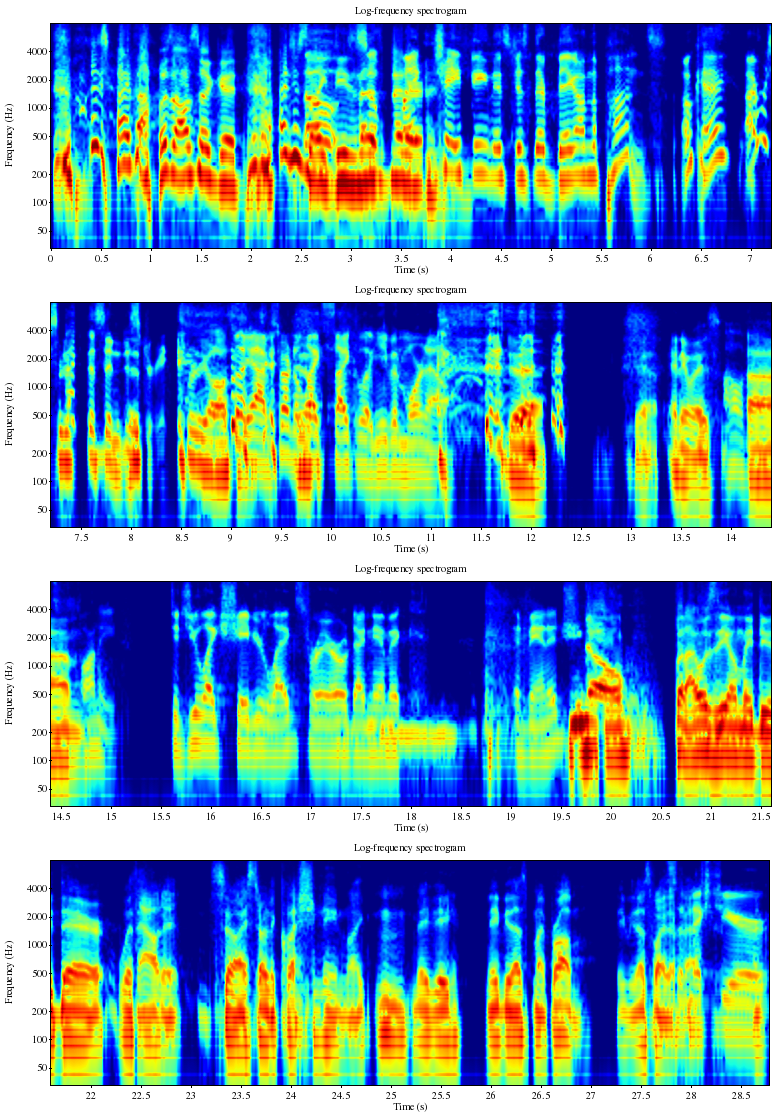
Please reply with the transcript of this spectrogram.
Which I thought was also good. I just like these nuts so better. bike chafing is just they're big on the puns. Okay, I respect this industry. Pretty awesome. yeah, I'm starting to like cycling even more now. yeah. Yeah. Anyways. Oh, that's um, funny. Did you like shave your legs for aerodynamic advantage? No, but I was the only dude there without it. So I started questioning, like, hmm, maybe, maybe that's my problem. Maybe that's why they're So faster. next year,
